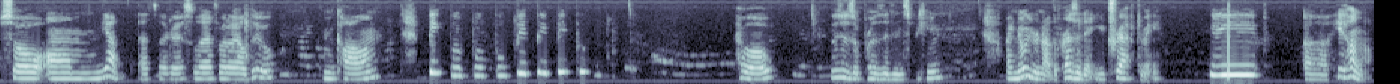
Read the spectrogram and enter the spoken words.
so um, yeah, that's guess so that's what I'll do. And call him. Beep boop boop boop beep beep beep boop. Hello, this is the president speaking. I know you're not the president. You trapped me. Beep. Uh, he hung up.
